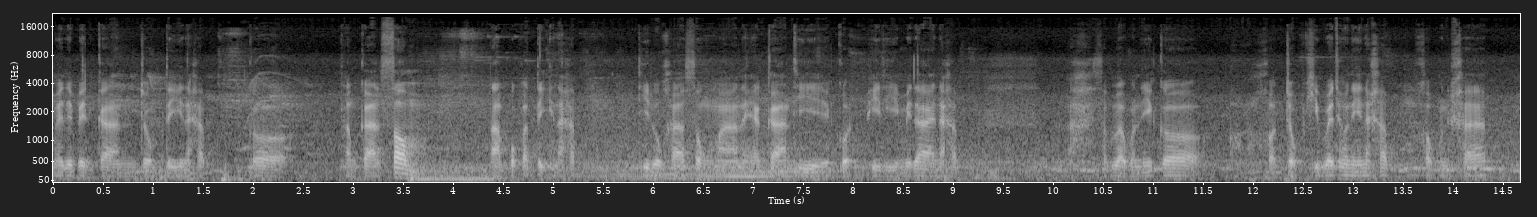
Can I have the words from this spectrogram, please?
ไม่ได้เป็นการโจมตีนะครับ ก็ทำการซ่อมตามปกตินะครับ ที่ลูกค้าส่งมาในอาการที่กด PT ไม่ได้นะครับสำหรับวันนี้ก็ขอจบคลิปไว้เท่านี้นะครับ ขอบคุณครับ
